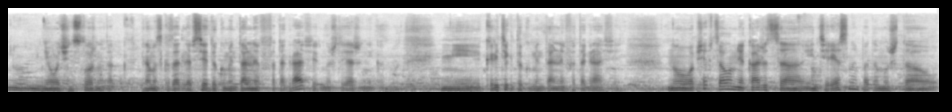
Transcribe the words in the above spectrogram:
Ну, мне очень сложно так прямо сказать для всей документальной фотографии, потому что я же не, как бы, не критик документальной фотографии. Но вообще в целом мне кажется интересно, потому что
